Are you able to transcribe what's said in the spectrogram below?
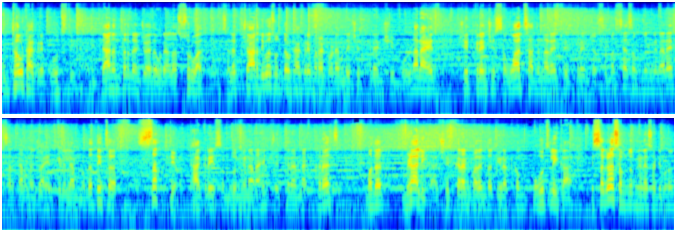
उद्धव ठाकरे पोहोचतील आणि त्यानंतर त्यांच्या या दौऱ्याला सुरुवात होईल. सलग चार दिवस उद्धव ठाकरे मराठवाड्यामध्ये शेतकऱ्यांशी बोलणार आहेत शेतकऱ्यांशी संवाद साधणार आहेत शेतकऱ्यांच्या समस्या समजून घेणार आहेत. सरकारनं जाहीर केलेल्या मदतीचं सत्य ठाकरे समजून घेणार आहेत. शेतकऱ्यांना खरंच मदत मिळाली का? शेतकऱ्यांपर्यंत ती रक्कम पोहोचली का? हे सगळं समजून घेण्यासाठी म्हणून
